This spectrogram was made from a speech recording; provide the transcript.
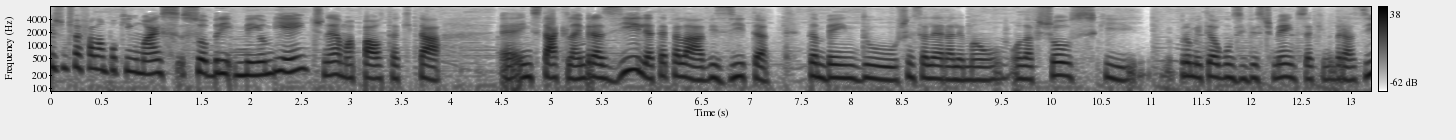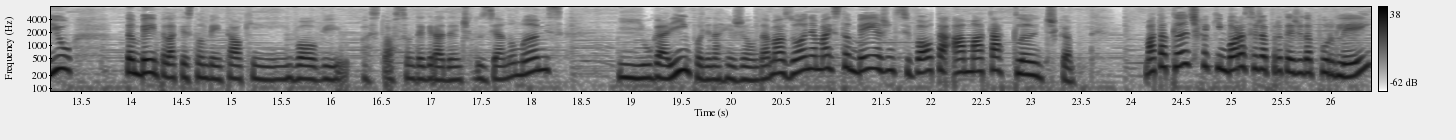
A gente vai falar um pouquinho mais sobre meio ambiente, né? Uma pauta que está é, em destaque lá em Brasília, até pela visita também do chanceler alemão Olaf Scholz, que prometeu alguns investimentos aqui no Brasil, também pela questão ambiental que envolve a situação degradante dos Yanomamis e o garimpo ali na região da Amazônia, mas também a gente se volta à Mata Atlântica. Mata Atlântica que, embora seja protegida por lei,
